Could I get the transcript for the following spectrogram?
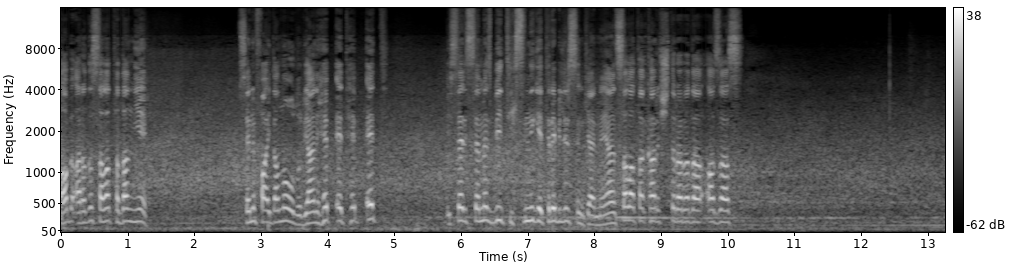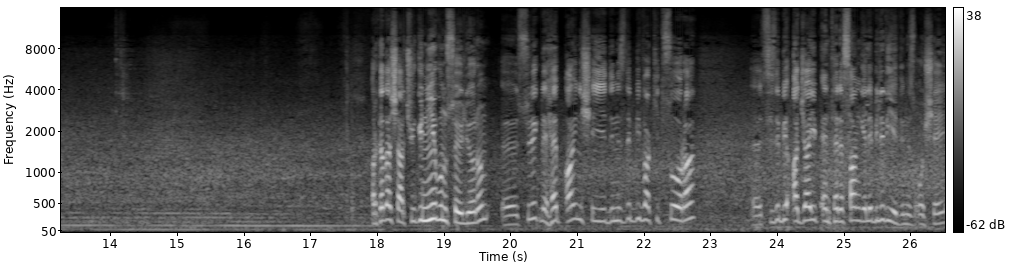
Abi arada salatadan ye. Senin faydanı olur. Yani hep et hep et. İster istemez bir tiksinli getirebilirsin kendine. Yani salata karıştır arada az az. Arkadaşlar çünkü niye bunu söylüyorum? Ee, sürekli hep aynı şeyi yediğinizde bir vakit sonra e, size bir acayip enteresan gelebilir yediniz o şey.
